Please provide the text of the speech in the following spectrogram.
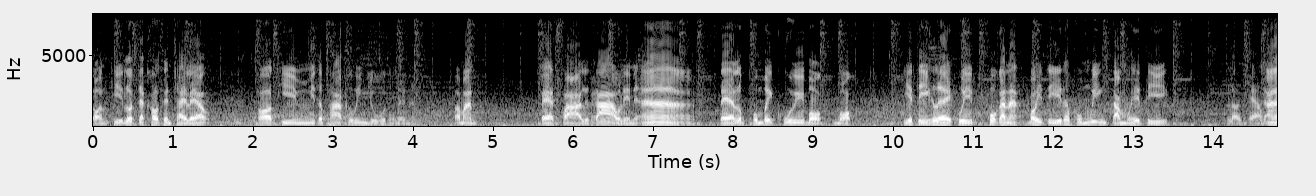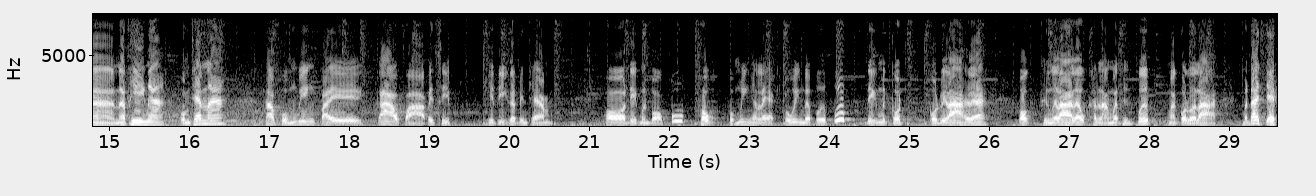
ก่อนที่รถจะเข้าเส้นชัยแล้ว เพราะทีมมิตรภาพเขาวิ่งอยู่เท่าไหร่นะ ประมาณ 8 ฝาหรือ 9 เลยเนี่ยอ่าแต่ผมไปคุยบอกบอกเฮียตีเขาเลย คุยพวกกันอะบอกเฮียตีถ้าผมวิ่งต่ำกว่าเฮียตี เราแชมป์อ่านาทีนะ ผมแชมป์นะ ถ้าผมวิ่งไป 9 ฝาไป 10เฮียตีก็เป็นแชมป์ พอเด็กมันบอกปุ๊บพอผมวิ่งคันแรกพอวิ่งไปปุ๊บปุ๊บเด็กมันกดกดเวลาใช่ไหมพอถึงเวลาแล้วคันหลังมาถึงปุ๊บมากดเวลา มันได้เจ็ด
